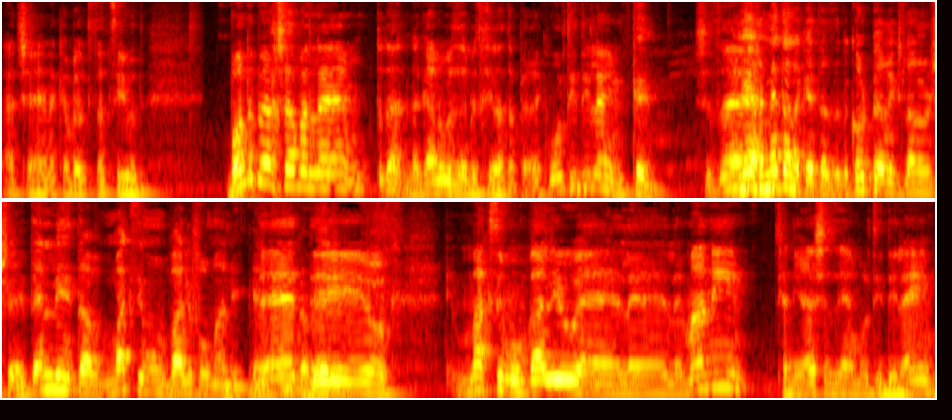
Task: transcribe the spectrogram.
עד שנקבל קצת ציוד. בואו נדבר עכשיו על, אה, אתה יודע, נגענו בזה בתחילת הפרק, מולטי דיליים, כן. שזה... אני מת על הקטע הזה, בכל פרק שלנו, שתן לי את המקסימום value for money. כן? בדיוק. מקסימום value אה, למאני, כנראה שזה יהיה מולטי דיליים.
